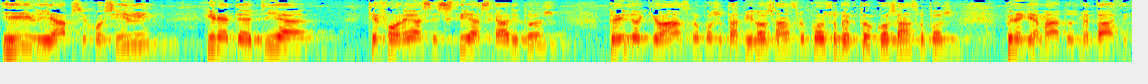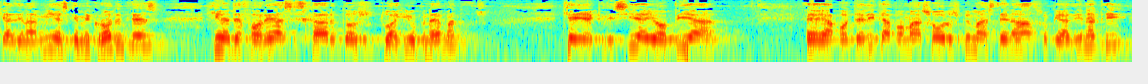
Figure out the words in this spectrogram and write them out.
η ύλη, η άψυχος ύλη γίνεται αιτία και φορέας της Θείας Χάριτος. Το ίδιο και ο άνθρωπος, ο ταπεινός άνθρωπος, ο πεπτοκός άνθρωπος που είναι γεμάτος με πάθη και αδυναμίες και μικρότητες γίνεται φορέας της χάριτος του Αγίου Πνεύματος. Και η Εκκλησία η οποία ε, αποτελείται από εμά όλους που είμαστε άνθρωποι αδύνατοι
